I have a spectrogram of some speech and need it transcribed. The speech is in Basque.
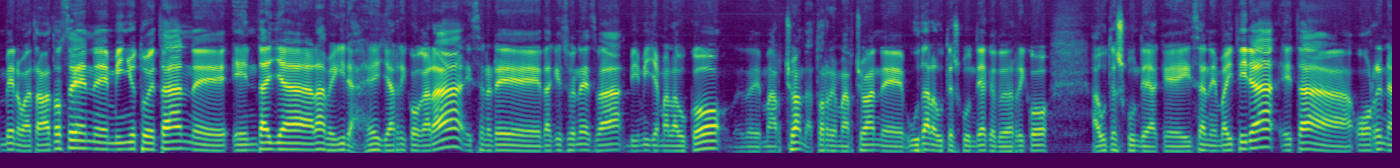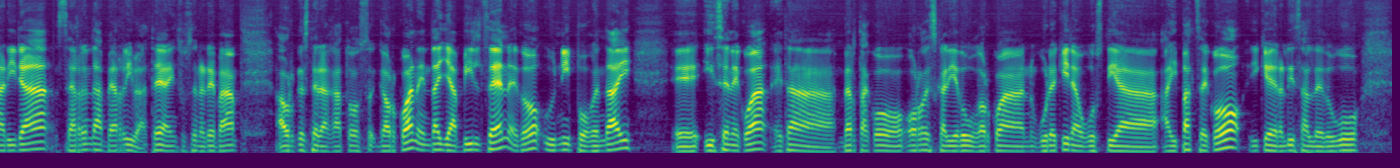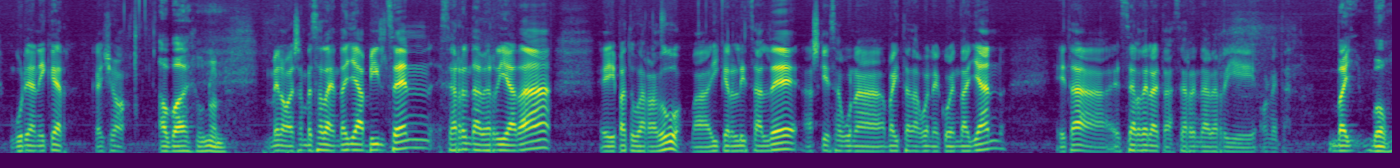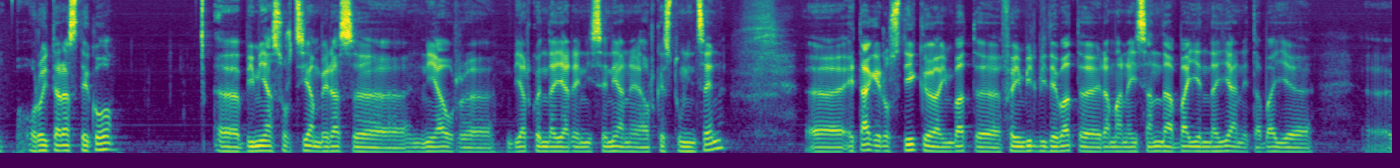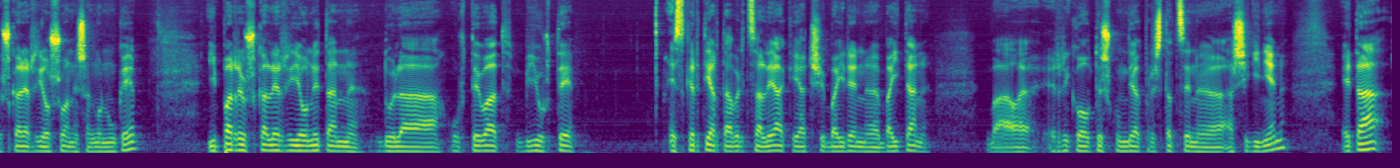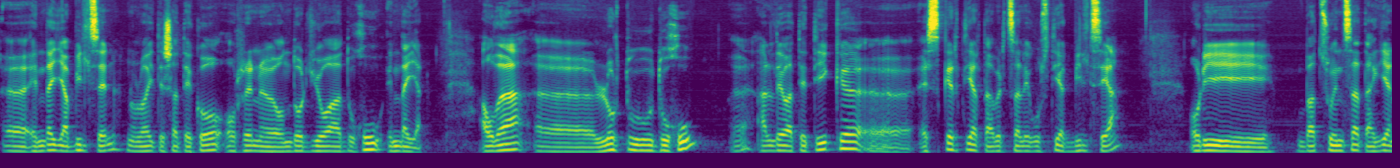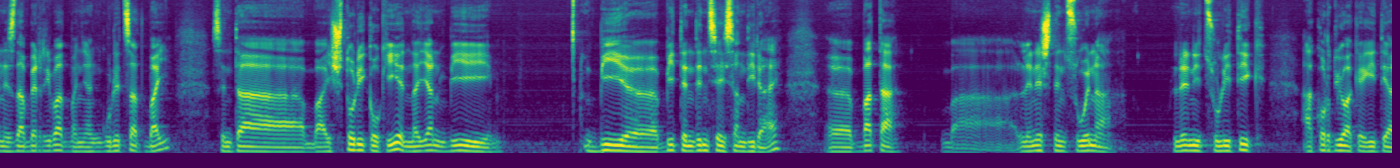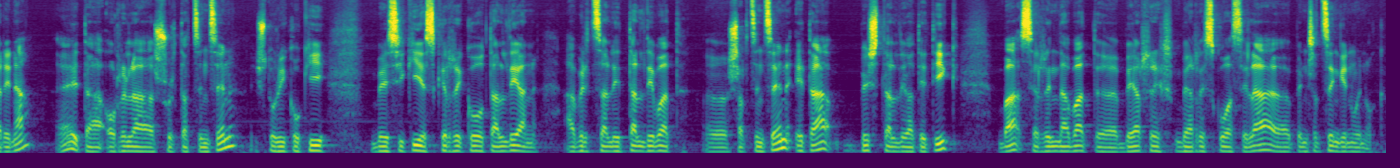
Beno, bat abatozen e, minutuetan e, endaiara begira, e, jarriko gara, izan ere dakizuenez, ba, 2000 malauko, e, martxoan, datorre martxoan, e, udala hauteskundeak edo herriko hauteskundeak e, izanen baitira, eta horren arira zerrenda berri bat, e, hain zuzen ere, ba, aurkestera gatoz gaurkoan, endaia biltzen edo unipo gendai e, izenekoa, eta bertako ordezkari dugu gaurkoan gurekin augustia aipatzeko, Iker Elizalde dugu gurean Iker, kaixo. Aba, unon. Beno, esan bezala, endaia biltzen, zerrenda berria da, e, ipatu beharra dugu. Ba, Iker Elizalde, aski ezaguna baita dagoeneko endaian, eta zer dela eta zerrenda berri honetan. Bai, bo, oroitarazteko, e, 2008an beraz, e, ni aur e, biharko endaiaren izenean aurkeztu nintzen, e, eta geroztik, hainbat, e, fein bilbide bat, eramana izan da bai endaian eta bai Euskal Herri osoan esango nuke. Ipar Euskal Herri honetan duela urte bat, bi urte, ezkerti harta bertzaleak EH Bairen eh, baitan, ba, herriko hauteskundeak prestatzen eh, hasi ginen, eta uh, endaia biltzen, nolait esateko, horren ondorioa dugu endaian. Hau da, lortu dugu, alde batetik, uh, ezkerti harta bertzale guztiak biltzea, hori batzuentzat agian ez da berri bat, baina guretzat bai, zenta ba, historikoki, endaian bi, bi, uh, bi tendentzia izan dira. Eh? Uh, bata, ba, lehenesten zuena, lehen itzulitik akordioak egitearena, eta horrela suertatzen zen, historikoki beziki ezkerreko taldean abertzale talde bat eh, sartzen zen, eta best talde batetik ba, zerrenda bat uh, beharrezkoa zela uh, pentsatzen genuenok.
